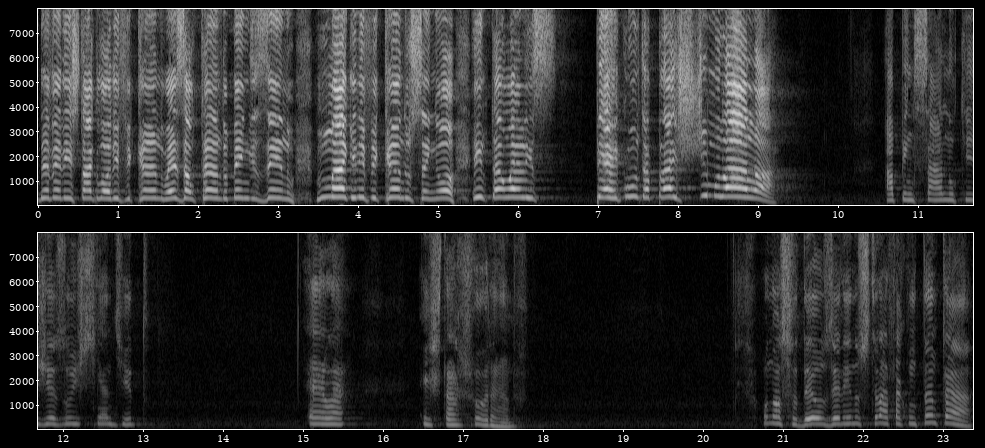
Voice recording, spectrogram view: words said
deveria estar glorificando, exaltando, bendizendo, magnificando o Senhor. Então eles perguntam para estimulá-la a pensar no que Jesus tinha dito. Ela está chorando. O nosso Deus, ele nos trata com tanta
